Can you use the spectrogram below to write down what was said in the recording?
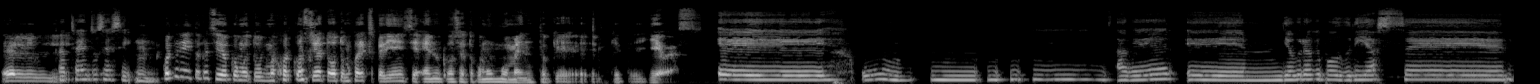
El... ¿Cachai? Entonces sí. Mm, ¿Cuál dirías que ha sido como tu mejor concierto o tu mejor experiencia en un concierto, como un momento que, que te llevas? Eh, uh, mm, mm, mm, mm, a ver, eh, yo creo que podría ser...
